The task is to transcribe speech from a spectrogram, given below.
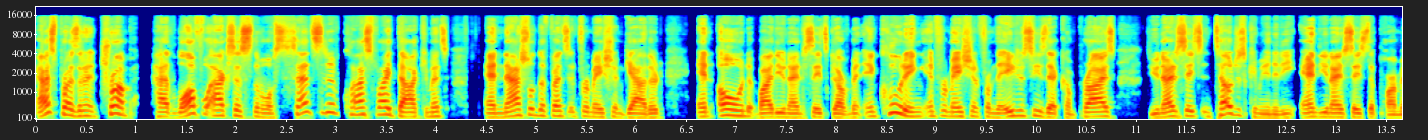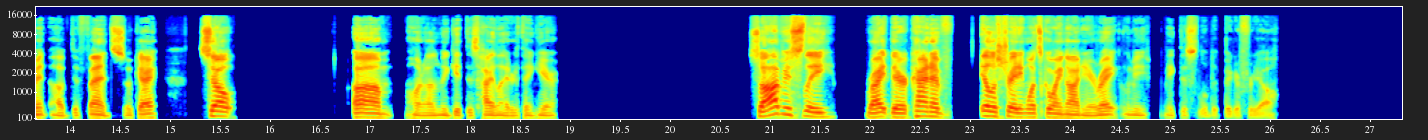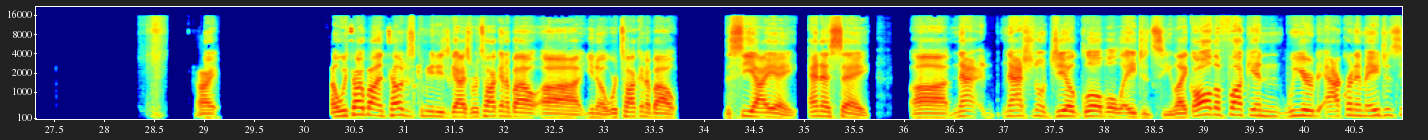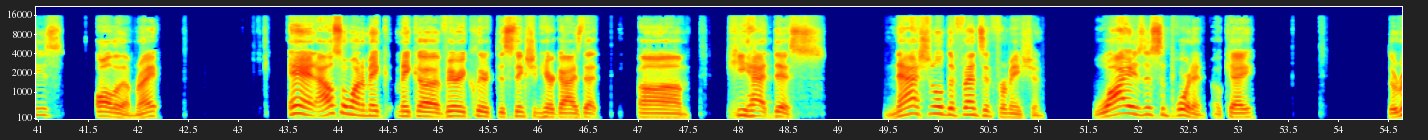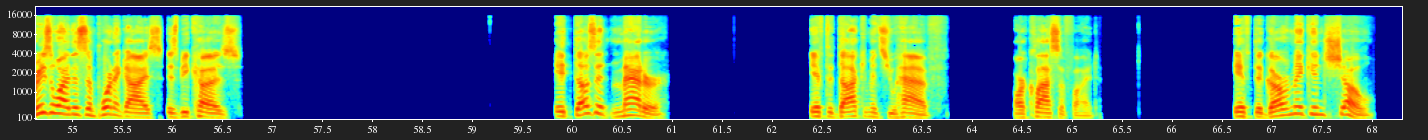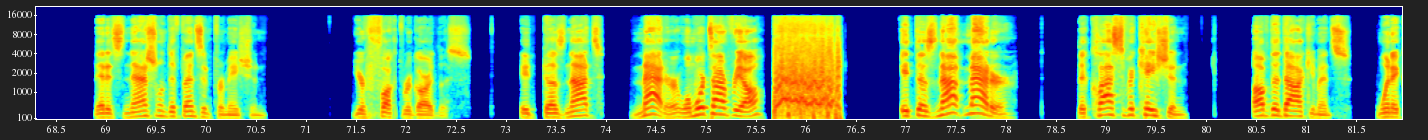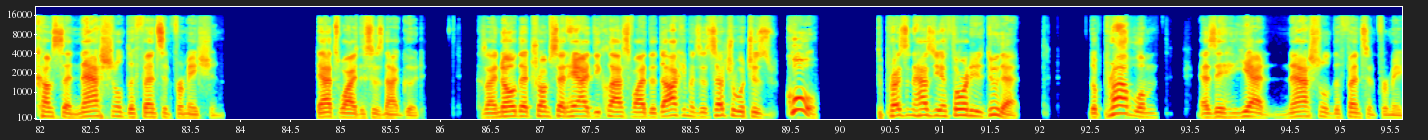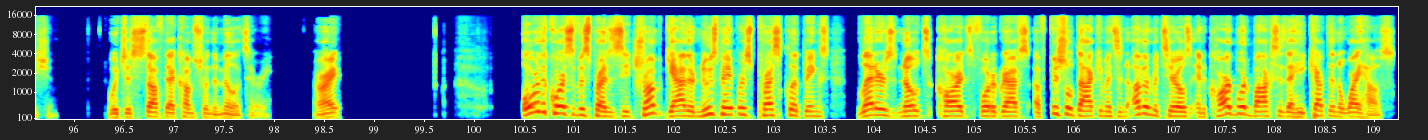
As president, Trump had lawful access to the most sensitive classified documents and national defense information gathered and owned by the United States government, including information from the agencies that comprise the United States intelligence community and the United States Department of Defense. Okay. So, um, hold on, let me get this highlighter thing here. So, obviously, right, they're kind of illustrating what's going on here, right? Let me make this a little bit bigger for y'all. All right. And we talk about intelligence communities, guys. We're talking about, uh, you know, we're talking about the CIA, NSA, uh, Na- National Geo Global Agency, like all the fucking weird acronym agencies, all of them, right? And I also want to make make a very clear distinction here, guys, that um, he had this national defense information. Why is this important? Okay. The reason why this is important, guys, is because it doesn't matter if the documents you have are classified. If the government can show that it's national defense information, you're fucked regardless. It does not matter. One more time for y'all. It does not matter the classification of the documents when it comes to national defense information. That's why this is not good. Because I know that Trump said, hey, I declassified the documents, etc., which is cool. The president has the authority to do that. The problem is that he had national defense information, which is stuff that comes from the military. All right. Over the course of his presidency, Trump gathered newspapers, press clippings, letters, notes, cards, photographs, official documents, and other materials in cardboard boxes that he kept in the White House.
